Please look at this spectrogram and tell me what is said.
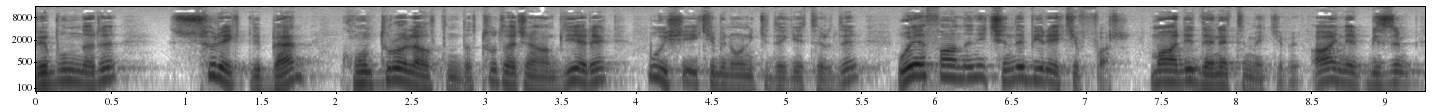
ve bunları sürekli ben kontrol altında tutacağım diyerek bu işi 2012'de getirdi. UEFA'nın içinde bir ekip var. Mali denetim ekibi. Aynı bizim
